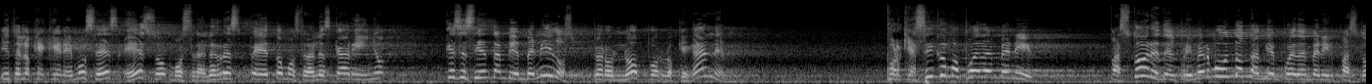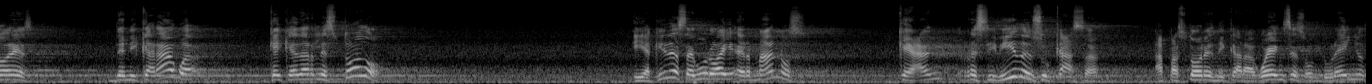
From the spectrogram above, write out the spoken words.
y entonces lo que queremos es eso, mostrarles respeto, mostrarles cariño, que se sientan bienvenidos, pero no por lo que ganen. Porque así como pueden venir pastores del primer mundo, también pueden venir pastores de Nicaragua, que hay que darles todo. Y aquí de seguro hay hermanos que han recibido en su casa a pastores nicaragüenses, hondureños,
